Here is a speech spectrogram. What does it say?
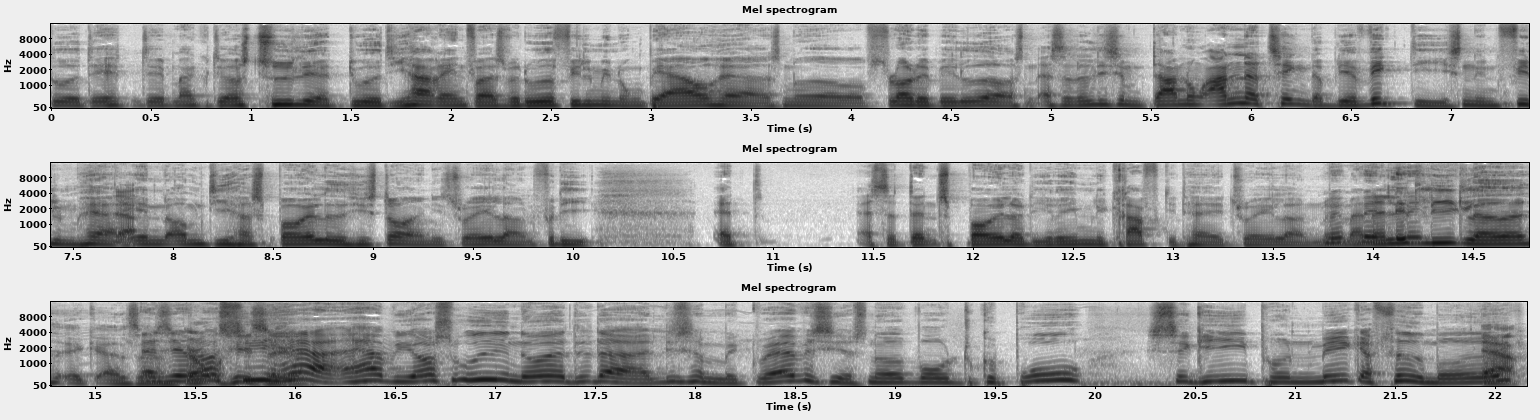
du ved, det, det, man, det er også tydeligt, at du ved, de har rent faktisk været ude og filme i nogle bjerge her, og sådan noget, og flotte billeder, og sådan. Altså, der er, ligesom, der er nogle andre ting, der bliver vigtige i sådan en film her, Ja. end om de har spoilet historien i traileren, fordi at Altså, den spoiler de rimelig kraftigt her i traileren, men, Men- man men- er lidt men- ligeglad, ikke? Altså, Altså jeg vil Jo, også sige, sikkert. her, her er vi også ude i noget af det der, ligesom med Gravity og sådan noget, hvor du kan bruge CGI på en mega fed måde, Ja, ikke?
